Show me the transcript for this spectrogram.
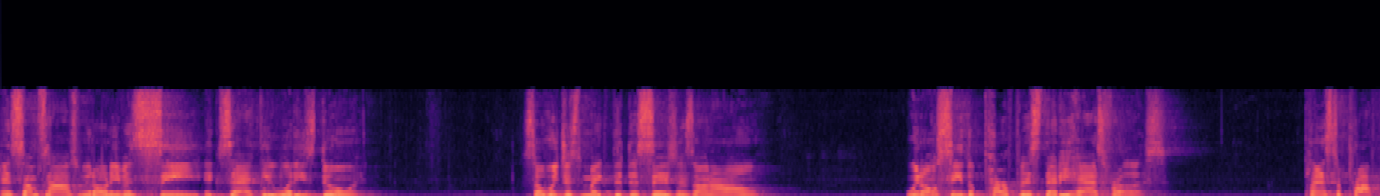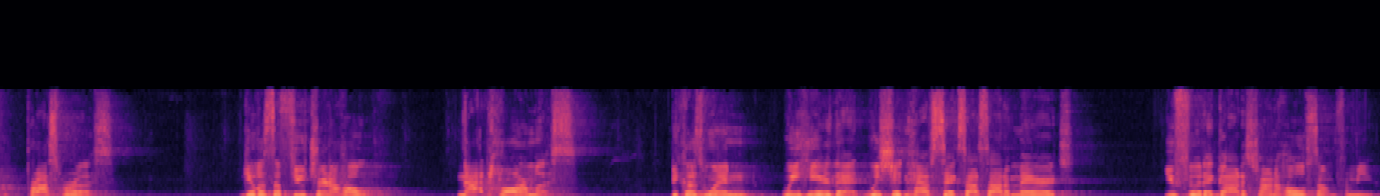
And sometimes we don't even see exactly what He's doing. So we just make the decisions on our own. We don't see the purpose that He has for us, plans to pro- prosper us, give us a future and a hope, not harm us. Because when we hear that we shouldn't have sex outside of marriage, you feel that God is trying to hold something from you.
